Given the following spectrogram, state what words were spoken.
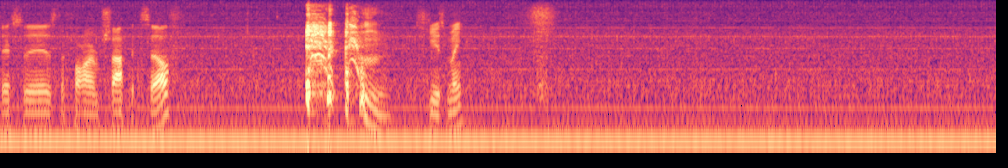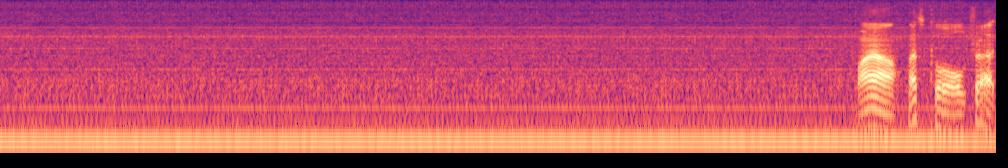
This is the farm shop itself. Excuse me. Wow, that's a cool old truck.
